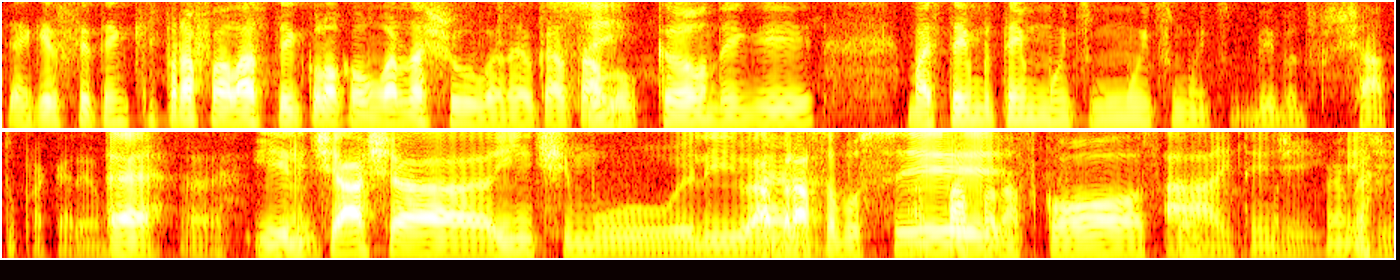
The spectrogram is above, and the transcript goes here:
Tem aqueles que você tem que, pra falar, você tem que colocar um guarda-chuva, né? O cara tá Sim. loucão, tem que... Mas tem, tem muitos, muitos, muitos bêbados chato pra caramba. É. É, E ele muito. te acha íntimo, ele abraça você. Tapa nas costas. Ah, entendi, entendi.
